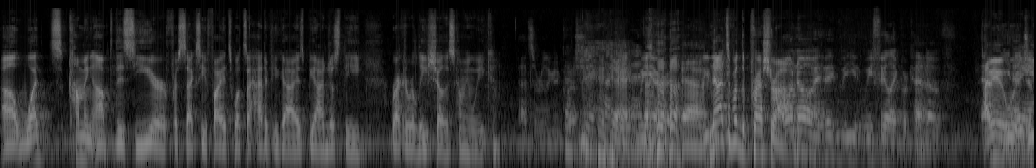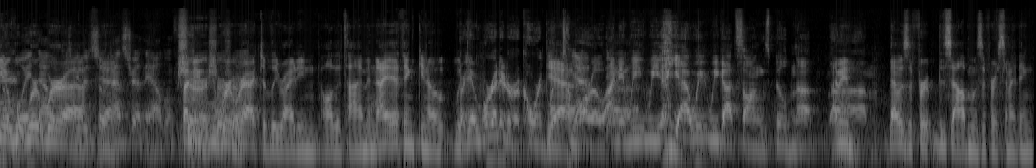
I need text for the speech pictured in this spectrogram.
Uh, what's coming up this year for Sexy Fights? What's ahead of you guys beyond just the record release show this coming week? that's a really good That's question. your question. we are. Yeah. we- Not to put the pressure on. Oh no, we, we feel like we're kind of. I mean, we're- you know, we're- now we're, uh, we've been so yeah. concentrated on the album. For But I Sure, mean, sure, we're, sure. we're actively writing all the time, and I, I think you know, with, yeah, we're ready to record like Yeah. tomorrow. Yeah. I mean, we, we yeah we, we got songs building up. I mean, um, that was the first. This album was the first time I think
